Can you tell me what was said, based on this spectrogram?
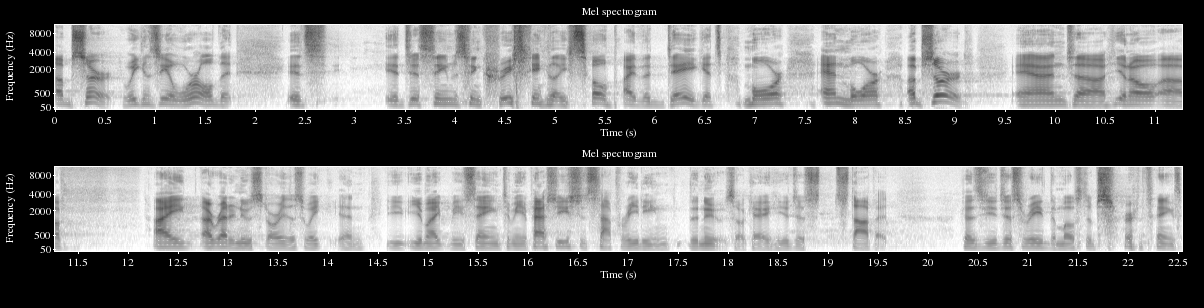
absurd. We can see a world that it's, it just seems increasingly so by the day gets more and more absurd. And, uh, you know, uh, I, I read a news story this week, and you, you might be saying to me, Pastor, you should stop reading the news, okay? You just stop it because you just read the most absurd things.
